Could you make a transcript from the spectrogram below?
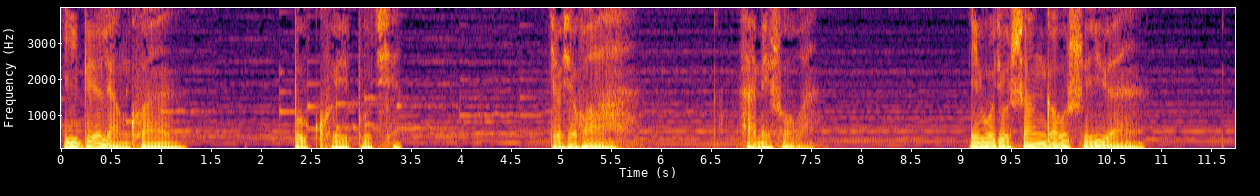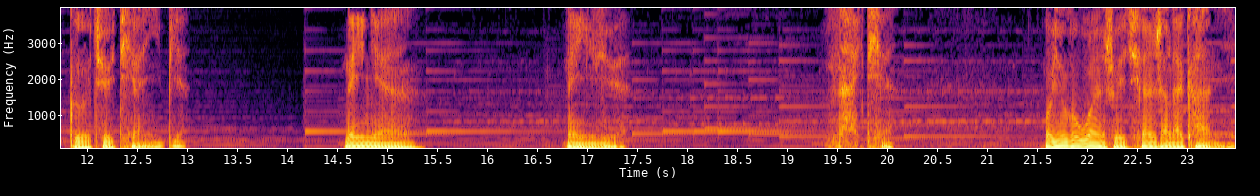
一别两宽，不亏不欠。有些话还没说完，你我就山高水远，各据天一边。那一年，我越过万水千山来看你，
